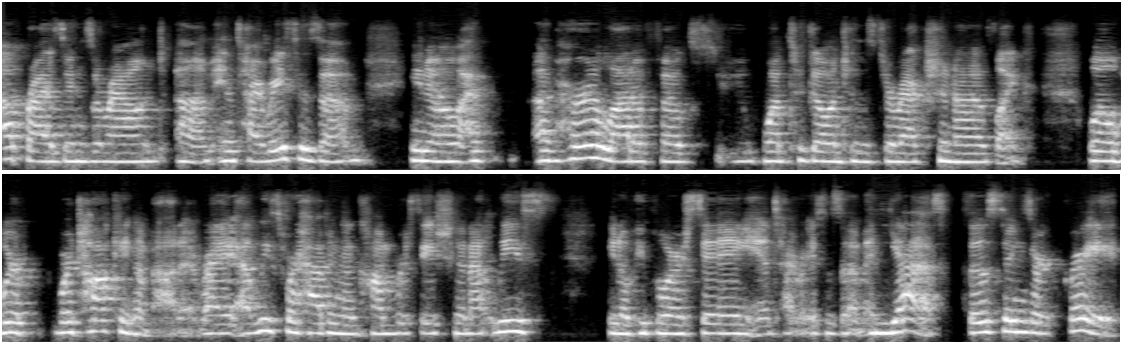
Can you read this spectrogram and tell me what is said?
uprisings around um, anti-racism, you know, I've, I've heard a lot of folks want to go into this direction of like, well, we're we're talking about it, right? At least we're having a conversation. At least, you know, people are saying anti-racism. And yes, those things are great,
